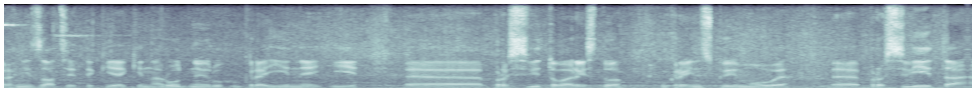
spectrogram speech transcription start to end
організації, такі як і Народний рух України, і просвіт товариство української мови просвіта.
